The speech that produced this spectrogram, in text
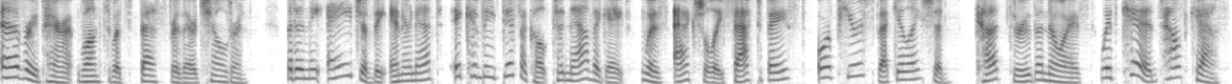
Every parent wants what's best for their children. But in the age of the internet, it can be difficult to navigate what is actually fact based or pure speculation. Cut through the noise with Kids Healthcast,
